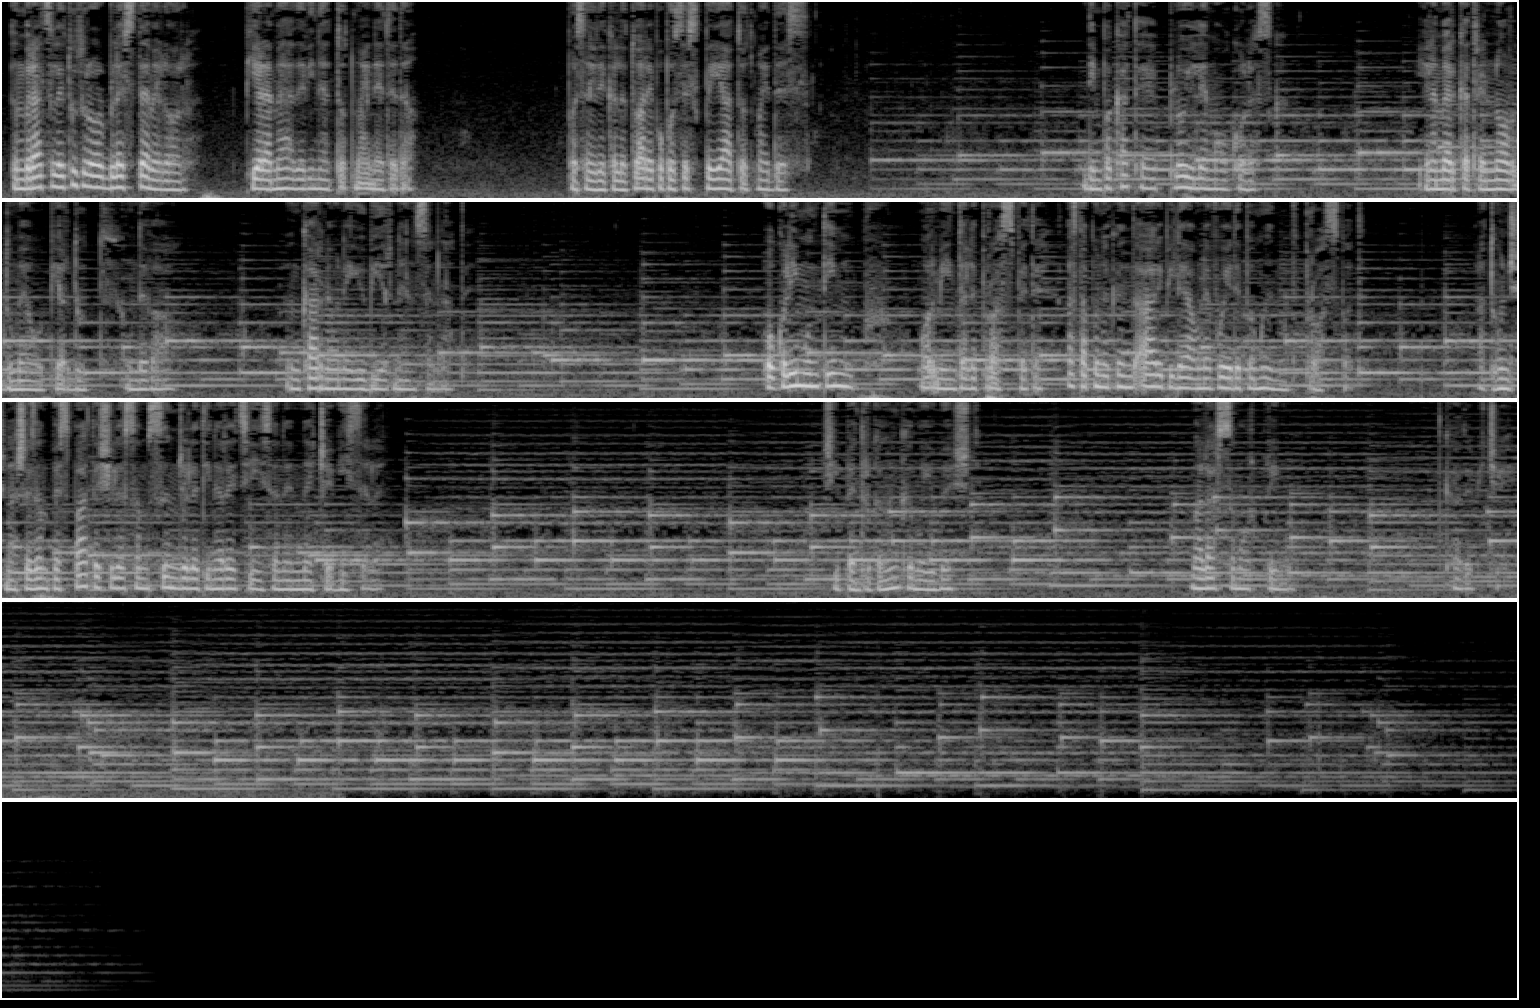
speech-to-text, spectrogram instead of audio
În brațele tuturor blestemelor, pielea mea devine tot mai netedă. Păsările călătoare poposesc pe ea tot mai des. Din păcate, ploile mă ocolesc. Ele merg către nordul meu pierdut, undeva, în carnea unei iubiri neînsemnate. Ocolim un timp mormintele proaspete, asta până când aripile au nevoie de pământ proaspăt. Atunci ne așezăm pe spate și lăsăm sângele tinereții să ne nece visele. Și pentru că încă mă iubești, mă las să mor primul, kalabileceği.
